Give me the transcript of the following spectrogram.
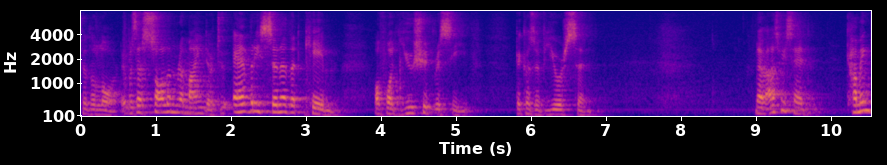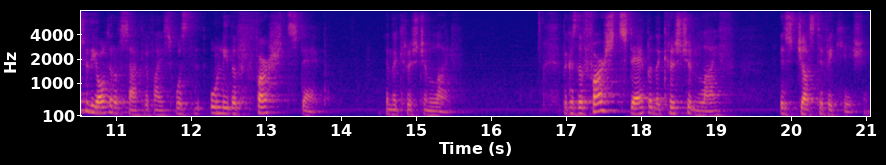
to the Lord. It was a solemn reminder to every sinner that came of what you should receive because of your sin. Now, as we said, Coming to the altar of sacrifice was only the first step in the Christian life. Because the first step in the Christian life is justification.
